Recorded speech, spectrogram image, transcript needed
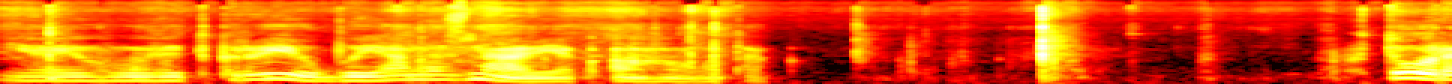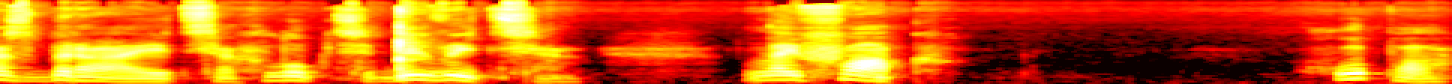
я його відкрию, бо я не знаю, як. Ага, отак. Хто розбирається, хлопці, дивіться. Лайфхак. Хопа.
